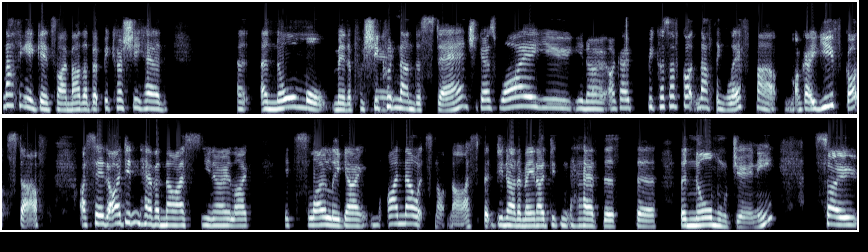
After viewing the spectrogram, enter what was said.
nothing against my mother, but because she had a, a normal menopause, she yeah. couldn't understand. She goes, why are you, you know, I go, because I've got nothing left, Mum. I go, you've got stuff. I said, I didn't have a nice, you know, like it's slowly going, I know it's not nice, but do you know what I mean? I didn't have the, the, the normal journey. So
